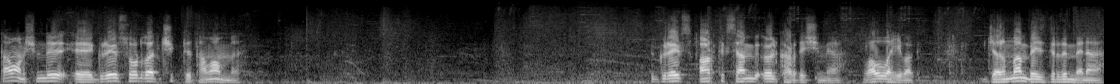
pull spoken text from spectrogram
Tamam şimdi e, Graves oradan çıktı tamam mı? Graves artık sen bir öl kardeşim ya. Vallahi bak. Canımdan bezdirdin beni ha.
